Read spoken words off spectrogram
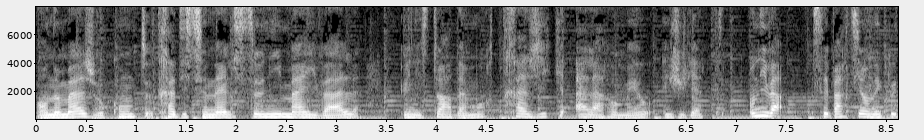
en hommage au conte traditionnel Sonny Maïval, une histoire d'amour tragique à la Roméo et Juliette. On y va, c'est parti, on écoute.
